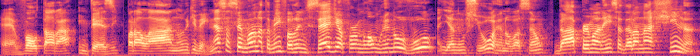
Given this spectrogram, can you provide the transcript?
é, voltará em tese para lá no ano que vem. Nessa semana também, falando em sede, a Fórmula 1 renovou e anunciou a renovação da permanência dela na China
